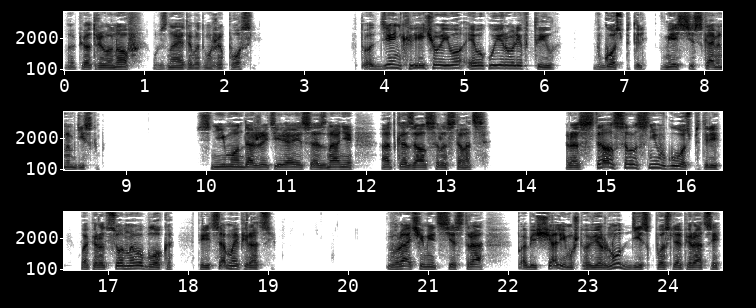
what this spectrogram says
Но Петр Иванов узнает об этом уже после. В тот день к вечеру его эвакуировали в тыл, в госпиталь, вместе с каменным диском. С ним он, даже теряя сознание, отказался расставаться. Расстался он с ним в госпитале у операционного блока перед самой операцией. Врач и медсестра пообещали ему, что вернут диск после операции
